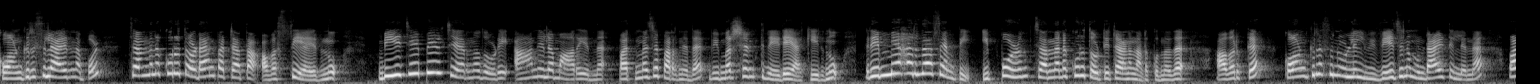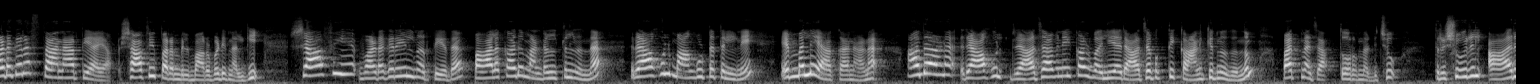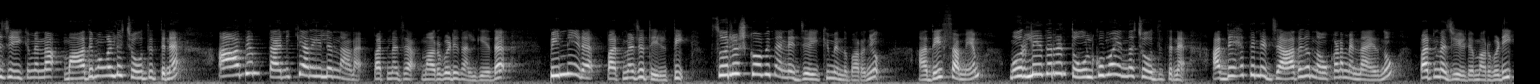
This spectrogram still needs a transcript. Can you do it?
കോൺഗ്രസിലായിരുന്നപ്പോൾ ചന്ദനക്കുറി തൊടാൻ പറ്റാത്ത അവസ്ഥയായിരുന്നു. ബി ജെ പിയിൽ ചേർന്നതോടെ ആ നില മാറിയെന്ന് പത്മജ പറഞ്ഞത് വിമർശനത്തിനിടയാക്കിയിരുന്നു. രമ്യ ഹരിദാസ് എം പി ഇപ്പോഴും ചന്ദനക്കുറി തൊട്ടിട്ടാണ് നടക്കുന്നത്. അവർക്ക് കോൺഗ്രസിനുള്ളിൽ വിവേചനം ഉണ്ടായിട്ടില്ലെന്ന് വടകര സ്ഥാനാർത്ഥിയായ ഷാഫി പറമ്പിൽ മറുപടി നൽകി. ഷാഫിയെ വടകരയിൽ നിർത്തിയത് പാലക്കാട് മണ്ഡലത്തിൽ നിന്ന് രാഹുൽ മാങ്കൂട്ടത്തിലിനെ എം എൽ എ ആക്കാനാണ്. അതാണ് രാഹുൽ രാജാവിനേക്കാൾ വലിയ രാജഭക്തി കാണിക്കുന്നതെന്നും പത്മജ തുറന്നടിച്ചു. തൃശൂരിൽ ആര് ജയിക്കുമെന്ന മാധ്യമങ്ങളുടെ ചോദ്യത്തിന് ആദ്യം തനിക്കറിയില്ലെന്നാണ് പത്മജ മറുപടി നൽകിയത്. പിന്നീട് പത്മജ തിരുത്തി. സുരേഷ് ഗോപി തന്നെ ജയിക്കുമെന്ന് പറഞ്ഞു. അതേസമയം മുരളീധരൻ തോൽക്കുമോ എന്ന ചോദ്യത്തിന് അദ്ദേഹത്തിന്റെ ജാതകം നോക്കണമെന്നായിരുന്നു പത്മജയുടെ മറുപടി.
